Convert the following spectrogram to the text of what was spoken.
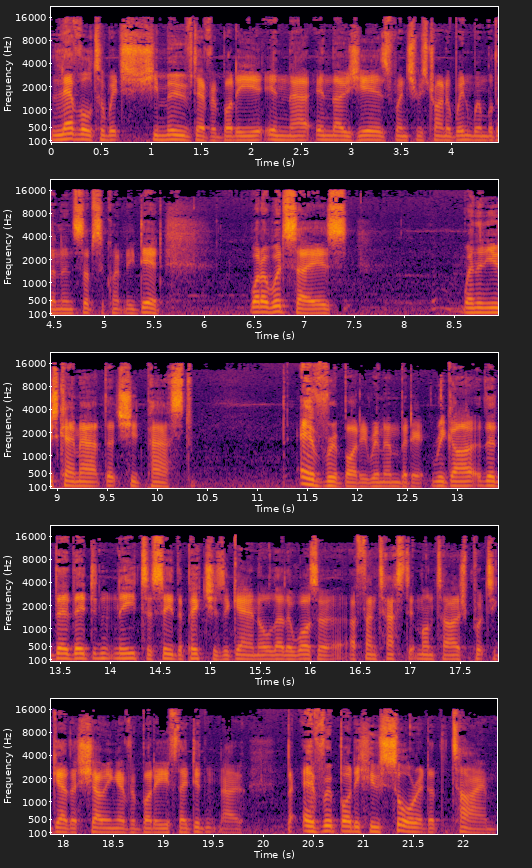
level to which she moved everybody in that in those years when she was trying to win Wimbledon and subsequently did. What I would say is, when the news came out that she'd passed, everybody remembered it. Regard they, they didn't need to see the pictures again, although there was a, a fantastic montage put together showing everybody if they didn't know. But everybody who saw it at the time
